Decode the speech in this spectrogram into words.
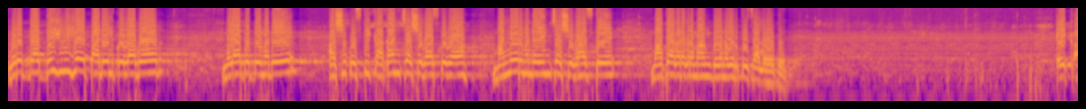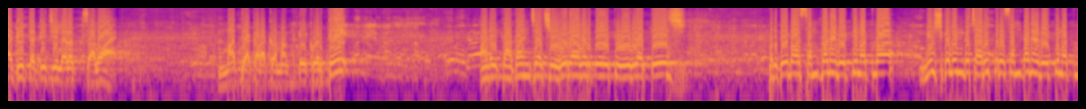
विरुद्ध दिग्विजय पाटील कोल्हापूर. निळ्यापट्टीमध्ये अशी कुस्ती काकांच्या शुभास्ते व मान्यवर मंडळींच्या शुभास्ते मात्याकडे क्रमांक दोन वरती चालू होते. एक अटी तटीची लढत चालू आहे. माथ्याकडा क्रमांक एक वरती. आणि काकांच्या चेहऱ्यावरती एक वेगळं तेज प्रतिभा संपन्न व्यक्तिमत्व निष्कलिंग चारित्र्य संपन्न व्यक्तिमत्व.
